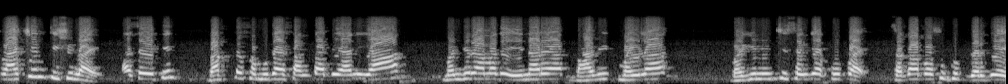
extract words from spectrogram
प्राचीन त्रिशूल आहे असं येथील भक्त समुदाय सांगतात आणि या मंदिरामध्ये येणाऱ्या भाविक महिला भगिनींची संख्या खूप आहे. सकाळपासून खूप गर्दी आहे.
